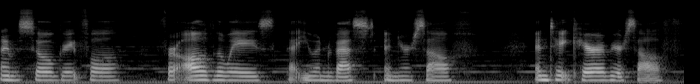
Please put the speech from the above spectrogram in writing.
I'm so grateful for all of the ways that you invest in yourself and take care of yourself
